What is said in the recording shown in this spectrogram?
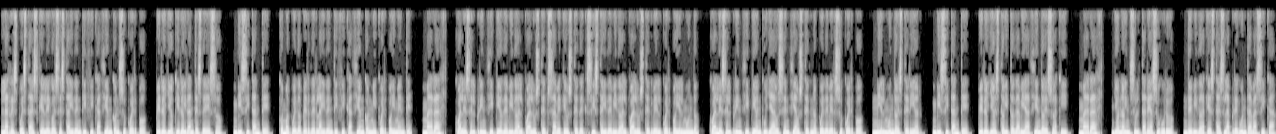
La respuesta es que el ego es esta identificación con su cuerpo, pero yo quiero ir antes de eso. Visitante, ¿cómo puedo perder la identificación con mi cuerpo y mente? Maharaj, ¿cuál es el principio debido al cual usted sabe que usted existe y debido al cual usted ve el cuerpo y el mundo? ¿Cuál es el principio en cuya ausencia usted no puede ver su cuerpo, ni el mundo exterior? Visitante, pero yo estoy todavía haciendo eso aquí. Maharaj, yo no insultaré a su gurú, debido a que esta es la pregunta básica,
